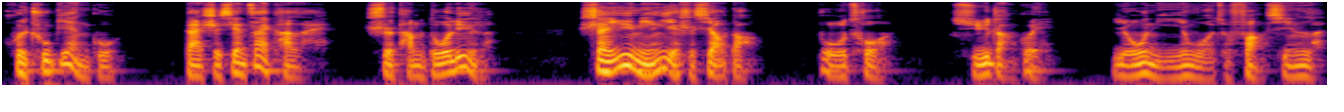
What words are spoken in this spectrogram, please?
会出变故，但是现在看来是他们多虑了。沈玉明也是笑道：“不错，徐掌柜，有你我就放心了。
